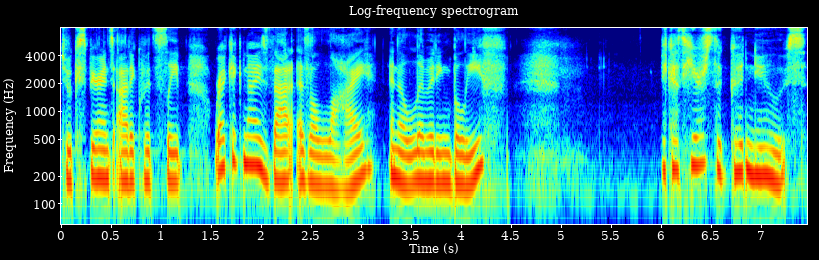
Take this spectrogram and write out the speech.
to experience adequate sleep, recognize that as a lie and a limiting belief. Because here's the good news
